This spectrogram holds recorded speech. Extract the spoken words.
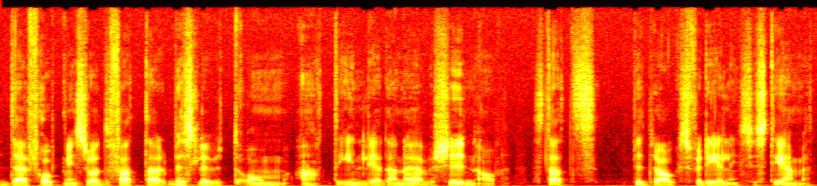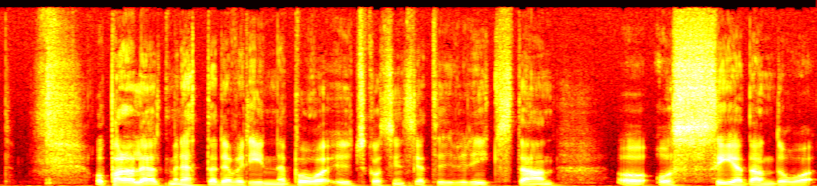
där Folkbildningsrådet fattar beslut om att inleda en översyn av statsbidragsfördelningssystemet. Och parallellt med detta, det har varit inne på, utskottsinitiativ i riksdagen och, och sedan då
